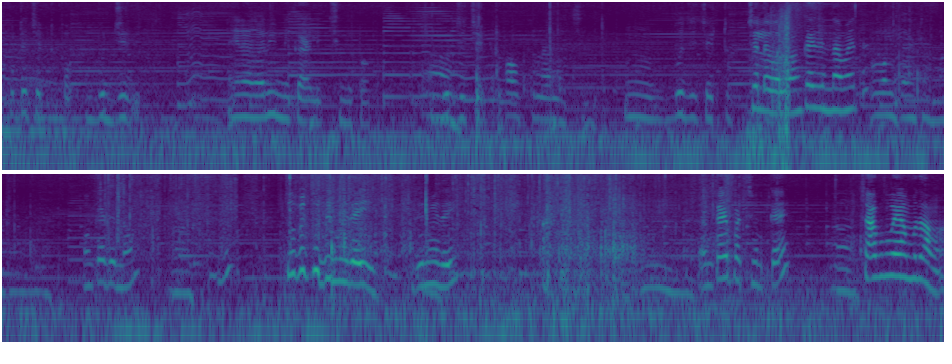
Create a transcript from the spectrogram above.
ఒకటే చెట్టు పాప బుజ్జిది. నేను కానీ ఇన్ని కాయలు ఇచ్చింది పాప. బుజ్జి చెట్టు. వచ్చింది. బుజ్జి చెట్టు. చెల్లె వాళ్ళ వంకాయ తిందామైతే వంకాయ వంకాయ తిందాం? చూపించు దీని మీద వెయ్యి దీని మీద వెయ్యి వంకాయ పచ్చిమిరకాయ షాపుకి పోయి అమ్ముదామా?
